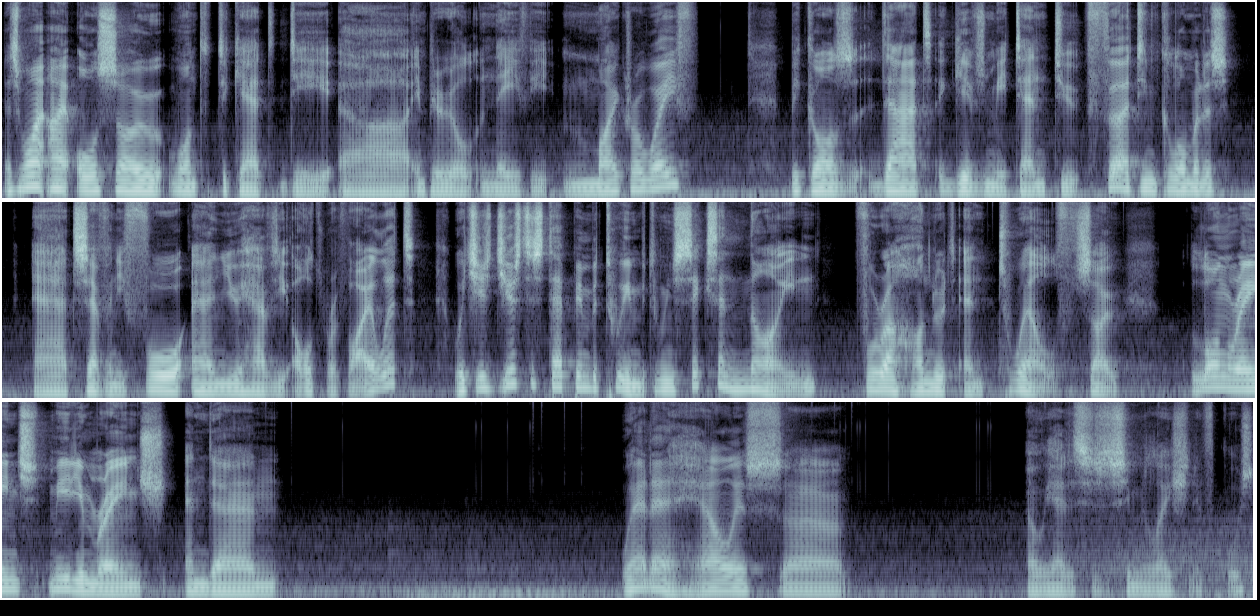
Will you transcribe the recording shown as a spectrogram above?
That's why I also wanted to get the uh, Imperial Navy microwave because that gives me 10 to 13 kilometers at 74 and you have the ultraviolet which is just a step in between between 6 and 9 for 112 so long range medium range and then where the hell is uh, Oh yeah, this is a simulation, of course.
